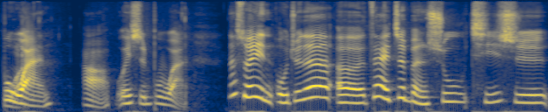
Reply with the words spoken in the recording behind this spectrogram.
不晚啊，为时不晚。那所以我觉得，呃，在这本书其实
